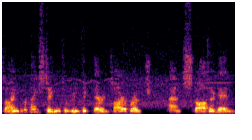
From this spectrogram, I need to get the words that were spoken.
Time for the PACE team to rethink their entire approach and start again.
